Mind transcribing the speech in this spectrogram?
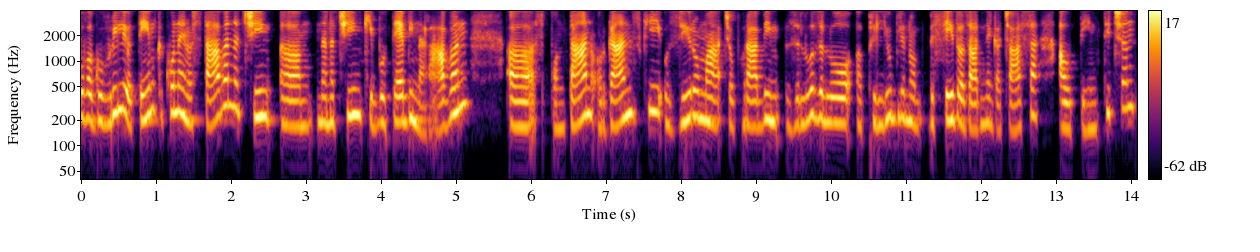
bomo govorili o tem, kako na enostaven način, um, na način, ki bo tebi naraven, uh, spontan, organski, oziroma, če uporabim zelo, zelo uh, priljubljeno besedo zadnjega časa, avtentičen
